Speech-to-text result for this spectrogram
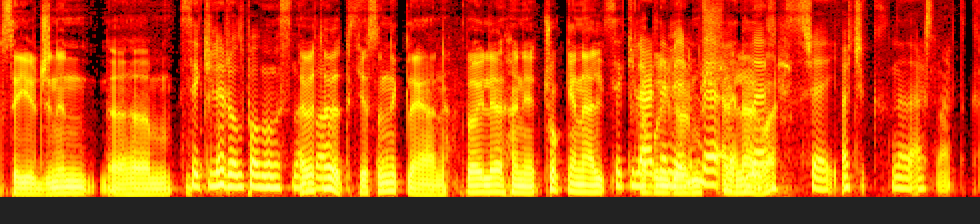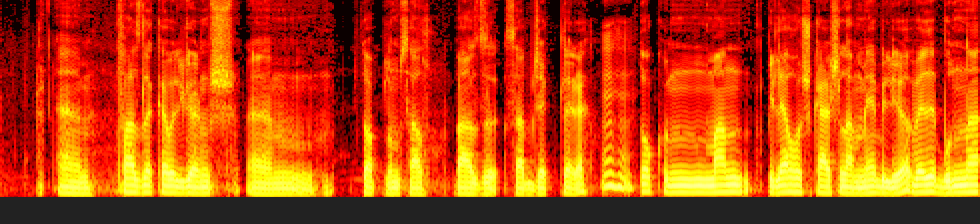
Seyircinin Seküler olup olmamasına Evet bağlı. evet kesinlikle yani. Böyle hani çok genel Seküler kabul görmüş de evet, şeyler left var. şey açık ne dersin artık. Fazla kabul görmüş toplumsal bazı subjectlere dokunman bile hoş karşılanmayabiliyor ve bununla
